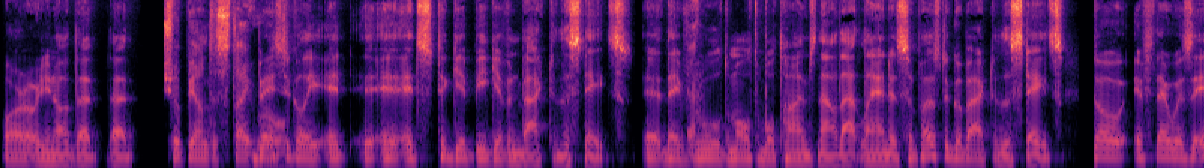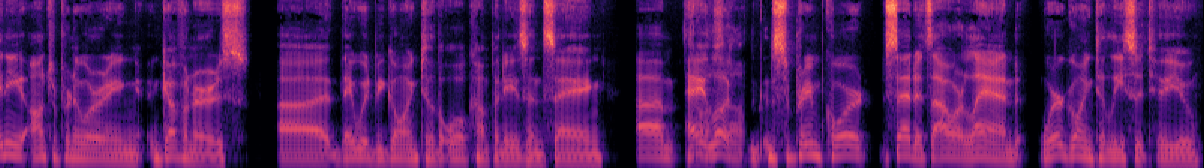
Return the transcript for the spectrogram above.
or, or you know, that, that Should be under state rule. basically it, it it's to give, be given back to the states. They've ruled multiple times now that land is supposed to go back to the states. So if there was any entrepreneuring governors, uh, they would be going to the oil companies and saying, um, "Hey, Oh, look, stop. the Supreme Court said it's our land. We're going to lease it to you.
